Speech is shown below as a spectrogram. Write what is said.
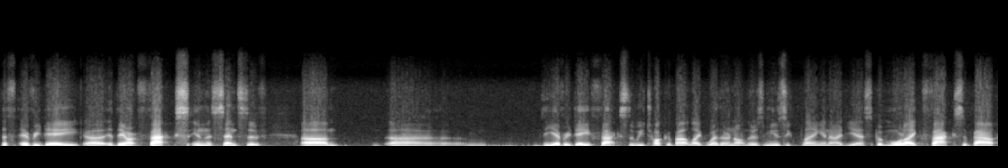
the everyday, uh, they aren't facts in the sense of um, uh, the everyday facts that we talk about, like whether or not there's music playing in IDS, but more like facts about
